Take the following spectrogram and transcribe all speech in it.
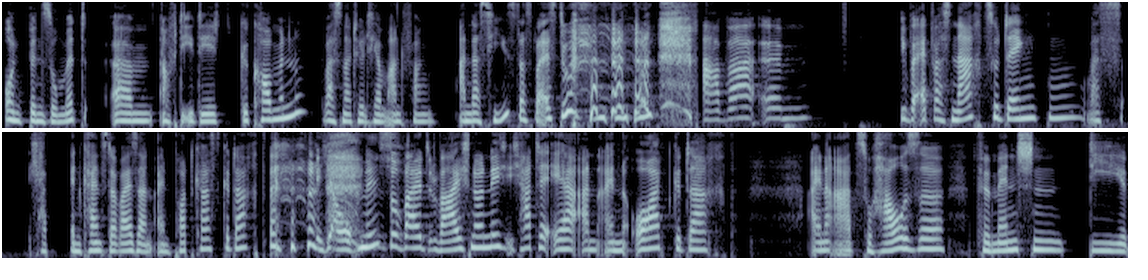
Und bin somit ähm, auf die Idee gekommen, was natürlich am Anfang anders hieß, das weißt du, aber ähm, über etwas nachzudenken, was ich habe in keinster Weise an einen Podcast gedacht. Ich auch nicht. Soweit war ich noch nicht. Ich hatte eher an einen Ort gedacht, eine Art Zuhause für Menschen, die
